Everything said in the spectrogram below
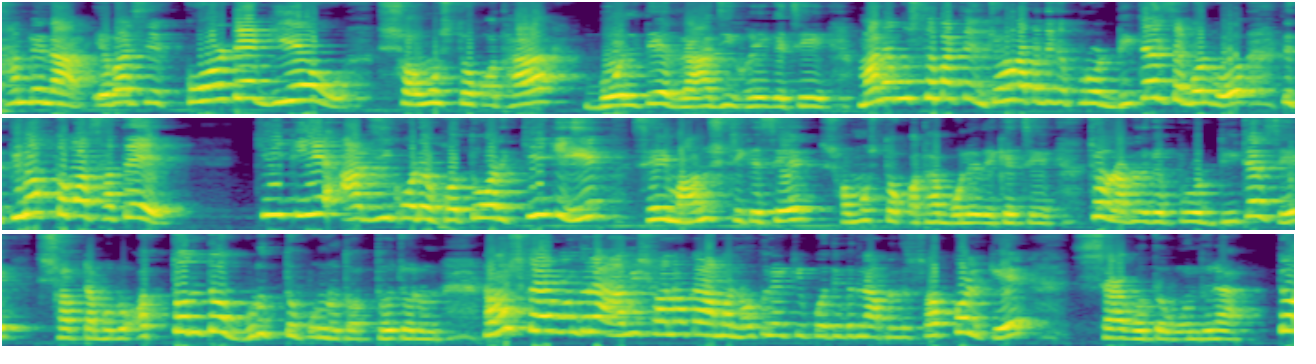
সামনে না, এবার সে কোর্টে গিয়েও সমস্ত কথা বলতে রাজি হয়ে গেছে। মানে বুঝতে পারছেন? চলুন আপনাদেরকে পুরো ডিটেলসে বলব যে তিলক তোমার সাথে কি কি আর্জি করে হতো আর কি কি সেই মানুষটিকে সে সমস্ত কথা বলে রেখেছে। চলুন আপনাদেরকে পুরো ডিটেলসে সবটা বলব। অত্যন্ত গুরুত্বপূর্ণ তথ্য চলুন। নমস্কার বন্ধুরা, আমি সনকা। আমার নতুন একটি প্রতিবেদন আপনাদের সকলকে স্বাগত বন্ধুরা। তো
